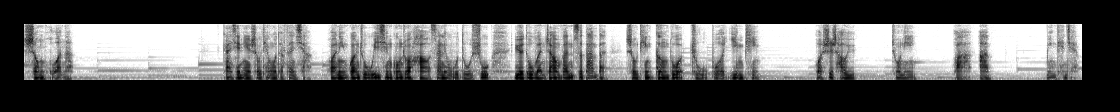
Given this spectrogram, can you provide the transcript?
生活呢？感谢您收听我的分享。欢迎关注微信公众号“三六五读书”，阅读文章文字版本，收听更多主播音频。我是超宇，祝您晚安，明天见。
